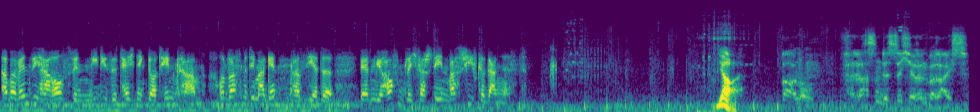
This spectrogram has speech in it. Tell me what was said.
Aber wenn Sie herausfinden, wie diese Technik dorthin kam und was mit dem Agenten passierte, werden wir hoffentlich verstehen, was schiefgegangen ist. Ja. Warnung. Verlassen des sicheren Bereichs.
